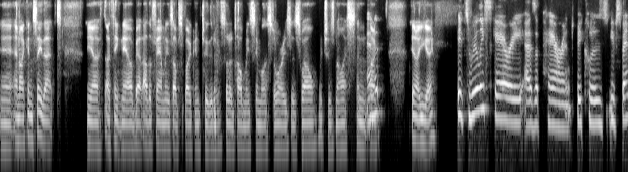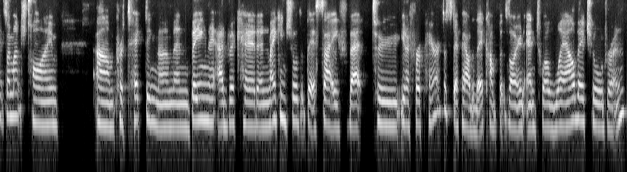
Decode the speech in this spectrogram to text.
Yeah, and I can see that. You know, I think now about other families I've spoken to that have sort of told me similar stories as well, which is nice. And, and I, it, you know, you go. It's really scary as a parent because you've spent so much time um, protecting them and being their advocate and making sure that they're safe that to you know for a parent to step out of their comfort zone and to allow their children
